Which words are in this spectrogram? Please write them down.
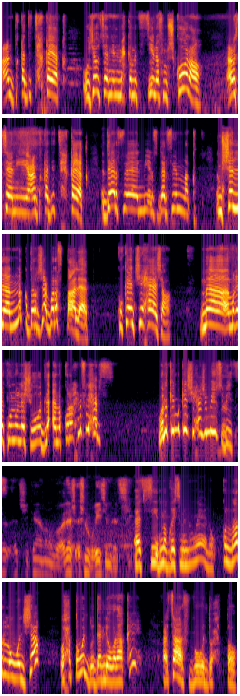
عند قضية تحقيق. وجاو ثاني لمحكمة الاستئناف مشكورة. عاوتاني عند قضية تحقيق. دار في الملف دار فيه النقد. مشى للنقد رجع برا في الطلب. كون كانت شي حاجة. ما ما غيكونوا لا شهود لا أنا كون حنا في الحبس. ولكن ما كاين شي حاجة ما يثبت هذا الشيء كامل موضوع علاش؟ أشنو بغيتي من الشيء؟ هذا السيد ما بغيت منه والو. كل نهار الأول جا وحط ولده دار ليه وراقيه اعترف بولده حطوه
